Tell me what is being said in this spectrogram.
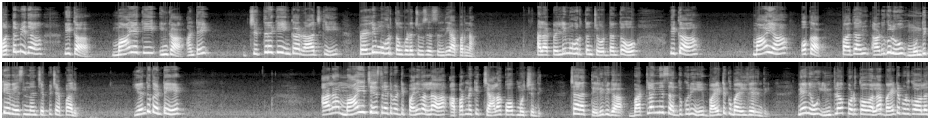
మొత్తం మీద ఇక మాయకి ఇంకా అంటే చిత్రకి ఇంకా రాజ్కి పెళ్ళి ముహూర్తం కూడా చూసేసింది అపర్ణ. అలా పెళ్ళి ముహూర్తం చూడడంతో ఇక మాయ ఒక పద అడుగులు ముందుకే వేసిందని చెప్పి చెప్పాలి. ఎందుకంటే అలా మాయ చేసినటువంటి పని వల్ల అపర్ణకి చాలా కోపం వచ్చింది. చాలా తెలివిగా బట్టలన్నీ సర్దుకుని బయటకు బయలుదేరింది. నేను ఇంట్లో పడుకోవాలా బయట పడుకోవాలో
